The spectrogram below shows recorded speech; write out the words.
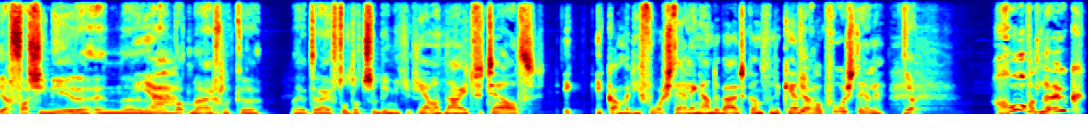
ja, fascineren en, uh, Ja. en wat me eigenlijk uh, nou drijft tot dat soort dingetjes. Ja, want nou je het vertelt, ik, ik kan me die voorstelling aan de buitenkant van de kerk Ja. ook voorstellen. Ja. Goh, wat leuk.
